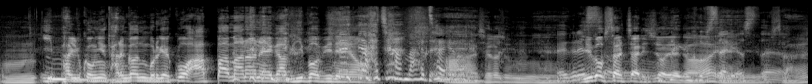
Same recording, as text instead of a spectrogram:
음, 2860님 다른 건 모르겠고 아빠만한 애가 위법이네요. 맞아, 맞아요. 아, 제가 좀왜 예. 그랬어? 7살짜리죠, 얘가. 일곱 예, 살이었어요. 일곱 살.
